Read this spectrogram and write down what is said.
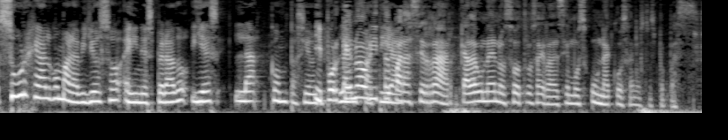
surge algo maravilloso e inesperado y es la compasión. ¿Y por qué no ahorita para cerrar? Cada una de nosotros agradecemos una cosa a nuestros papás.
